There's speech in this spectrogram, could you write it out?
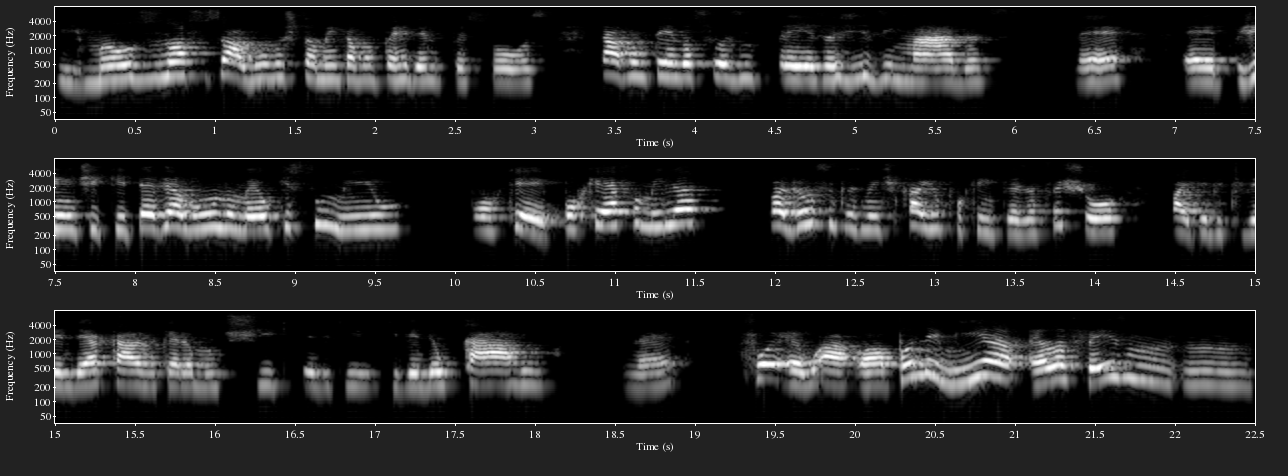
irmãos, os nossos alunos também estavam perdendo pessoas, estavam tendo as suas empresas dizimadas, né? É, gente que teve aluno meu que sumiu. Por quê? Porque a família padrão simplesmente caiu, porque a empresa fechou, o pai teve que vender a casa, que era muito chique, teve que, que vender o carro, né? Foi, é, a, a pandemia, ela fez um, um,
